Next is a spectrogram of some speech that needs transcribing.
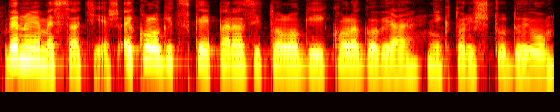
Venujeme sa tiež ekologickej parazitológii. Kolegovia niektorí študujú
